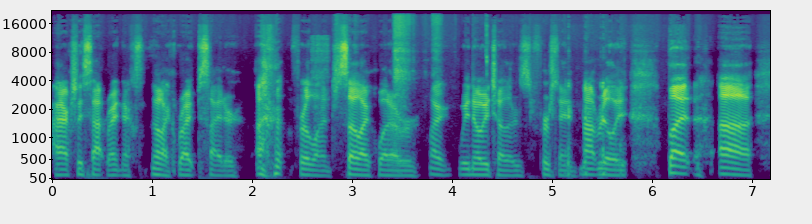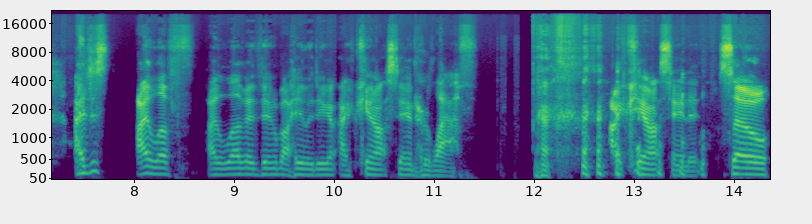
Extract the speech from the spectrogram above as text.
I actually sat right next, like right beside her for lunch. So like whatever, like we know each other's first name, not really, but uh, I just I love I love everything about Hailie Deegan. I cannot stand her laugh. I cannot stand it. So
